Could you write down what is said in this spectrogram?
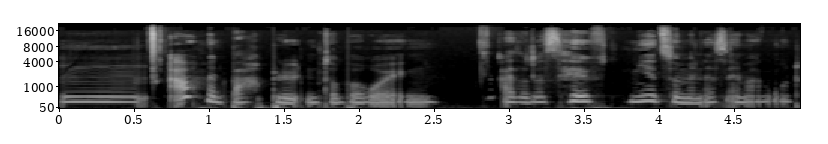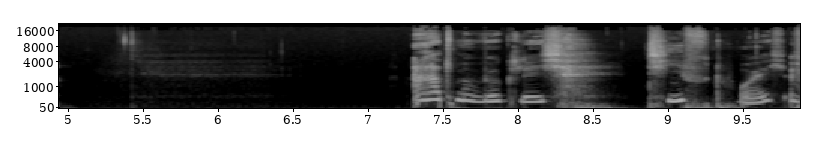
mm, auch mit Bachblüten zu beruhigen. Also das hilft mir zumindest immer gut atme wirklich tief durch.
